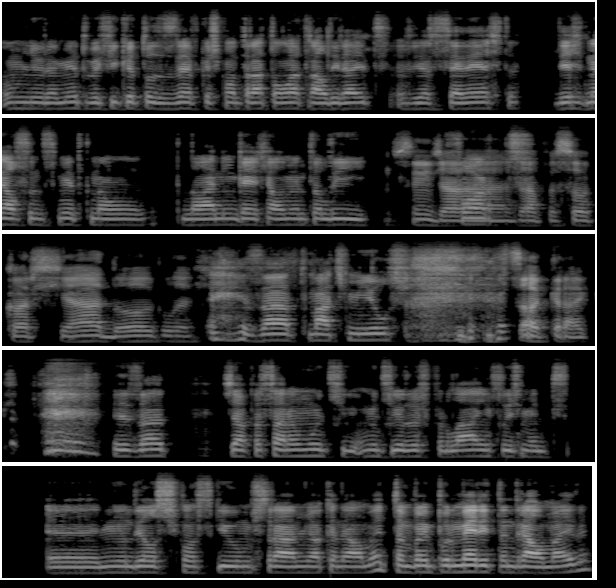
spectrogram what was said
um melhoramento. O Benfica todas as épocas contrata um lateral direito, a ver se é desta. Desde Nelson Smith que não, que não há ninguém realmente ali. Sim, já, Forte. já passou Corchia, Douglas, Exato, Matos Milos. só craques. Exato. Já passaram muitos, muitos jogadores por lá, infelizmente eh, nenhum deles conseguiu mostrar melhor que André Almeida, também por mérito de André Almeida,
